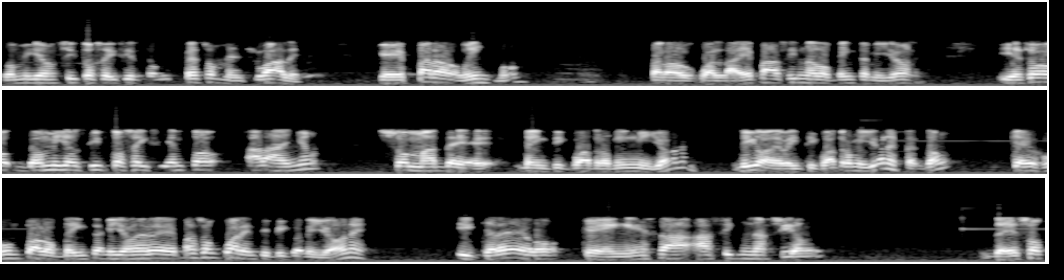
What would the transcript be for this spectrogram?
dos milloncitos seiscientos mil pesos mensuales, que es para lo mismo, para lo cual la EPA asigna los 20 millones. Y esos dos milloncitos seiscientos al año son más de 24 mil millones, digo, de 24 millones, perdón, que junto a los 20 millones de EPA son 40 y pico millones. Y creo que en esa asignación de esos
